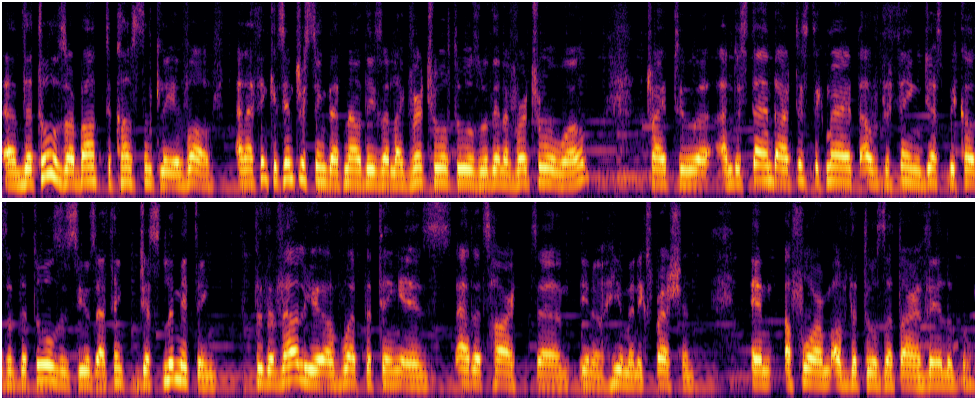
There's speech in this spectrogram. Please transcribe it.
uh, the tools are bound to constantly evolve, and I think it's interesting that now these are like virtual tools within a virtual world. Try to uh, understand the artistic merit of the thing just because of the tools it's used. I think just limiting to the value of what the thing is at its heart, um, you know, human expression in a form of the tools that are available.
